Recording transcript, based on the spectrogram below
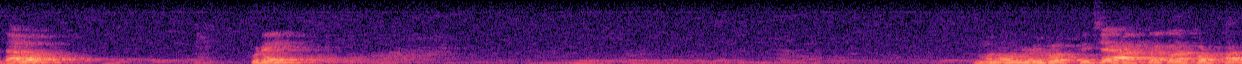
झालं? पुढे? म्हणून विभक्तीचे आठ प्रकार पडतात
